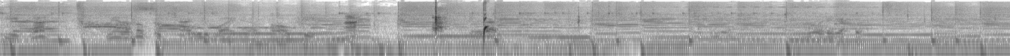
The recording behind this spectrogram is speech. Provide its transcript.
ฉีดนะนี่เราต้องฝึกใช้บ่อยๆนะครับก็โอเคอะอะเจอกัน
